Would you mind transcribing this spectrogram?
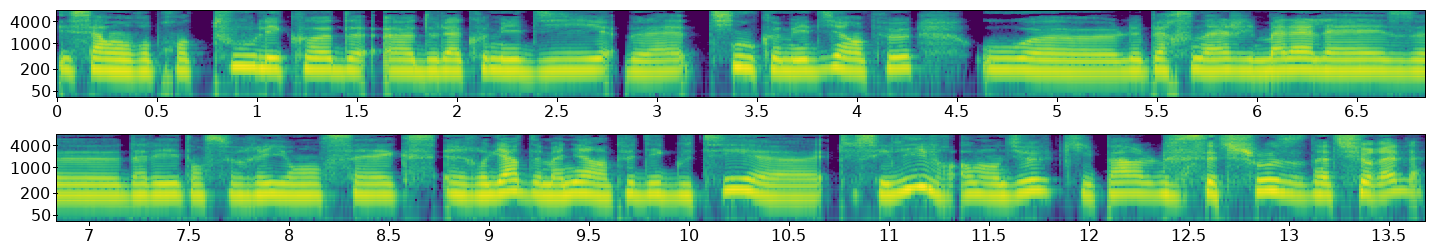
et ça, on reprend tous les codes euh, de la comédie, de la teen comédie un peu, où euh, le personnage est mal à l'aise euh, d'aller dans ce rayon sexe et regarde de manière un peu dégoûtée tous ces livres, oh mon dieu, qui parlent de cette chose naturelle.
